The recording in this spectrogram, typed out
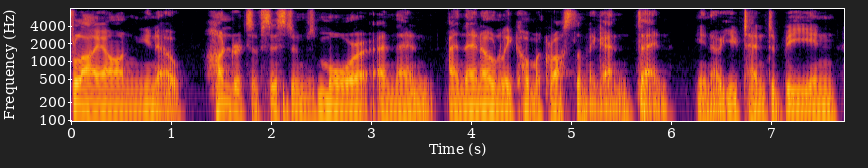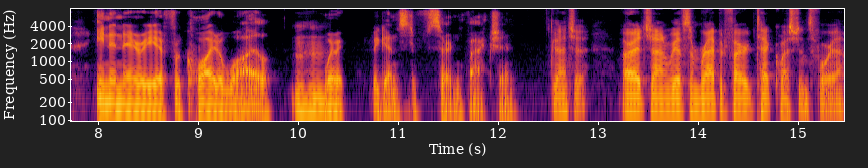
fly on, you know, hundreds of systems more and then and then only come across them again then. You know, you tend to be in in an area for quite a while hmm where it's against a certain faction. Gotcha. All right, Sean, we have some rapid fire tech questions for you.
